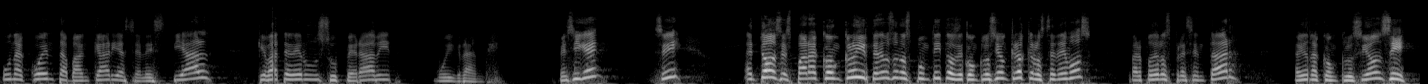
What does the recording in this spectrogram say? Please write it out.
una cuenta bancaria celestial que va a tener un superávit muy grande. ¿Me siguen? ¿Sí? Entonces, para concluir, tenemos unos puntitos de conclusión, creo que los tenemos para poderlos presentar. ¿Hay una conclusión? Sí.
